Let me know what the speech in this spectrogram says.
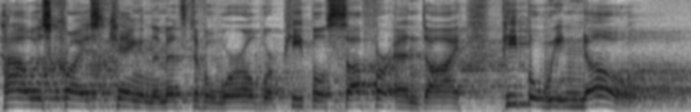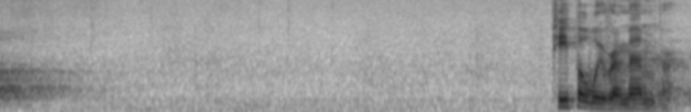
How is Christ king in the midst of a world where people suffer and die, people we know, people we remember?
